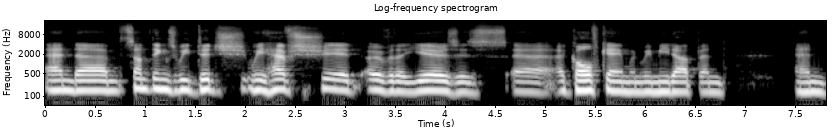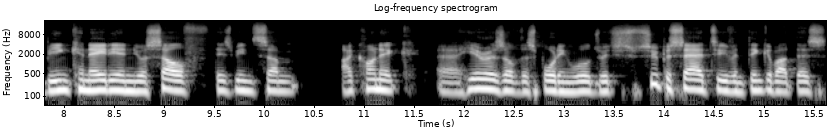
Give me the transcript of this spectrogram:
And um, some things we did sh- we have shared over the years is uh, a golf game when we meet up and and being Canadian yourself, there's been some iconic uh, heroes of the sporting world, which super sad to even think about this.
